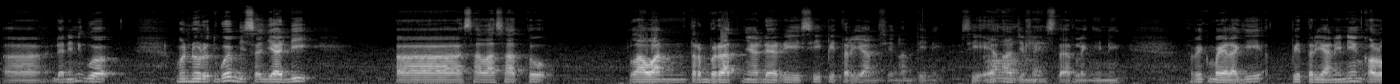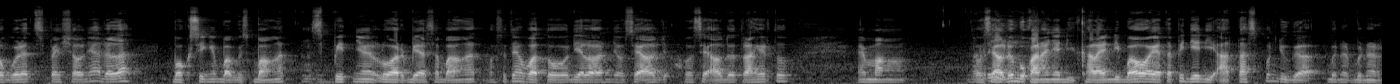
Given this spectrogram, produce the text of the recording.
uh, dan ini gue menurut gue bisa jadi uh, salah satu lawan terberatnya dari si Peter Yan sih nanti nih si Oh, Aljamain oke. Sterling ini tapi kembali lagi Peter Yan ini yang kalau gue lihat spesialnya adalah boxingnya bagus banget Hmm. speednya luar biasa banget. Maksudnya waktu dia lawan Jose Aldo, Jose Aldo terakhir tuh emang Jose Aldo bukan hanya dikalahin di bawah ya tapi dia di atas pun juga bener-bener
